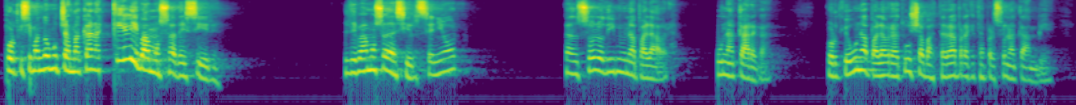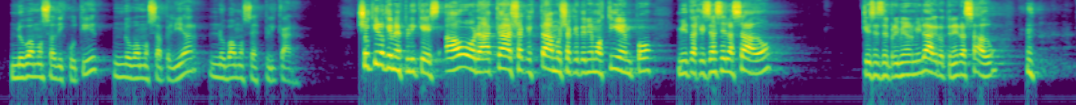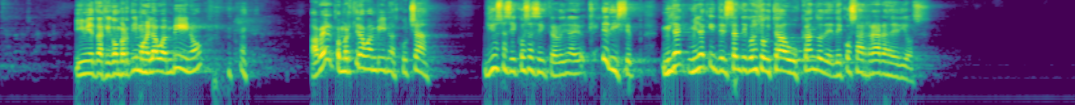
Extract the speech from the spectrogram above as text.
porque se mandó muchas macanas, ¿qué le vamos a decir? le vamos a decir, Señor, tan solo dime una palabra, una carga, porque una palabra tuya bastará para que esta persona cambie. No vamos a discutir, no vamos a pelear, no vamos a explicar. Yo quiero que me expliques ahora, acá, ya que estamos, ya que tenemos tiempo, mientras que se hace el asado, que ese es el primer milagro, tener asado, y mientras que convertimos el agua en vino, a ver, convertir agua en vino, escucha. Dios hace cosas extraordinarias. ¿Qué le dice? Mira, mira qué interesante con esto que estaba buscando de, cosas raras de Dios.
